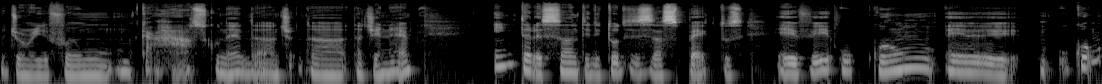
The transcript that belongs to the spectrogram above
o John Reed foi um, um carrasco, né, da, da, da Jenner. Interessante de todos esses aspectos é ver o quão, é, o quão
